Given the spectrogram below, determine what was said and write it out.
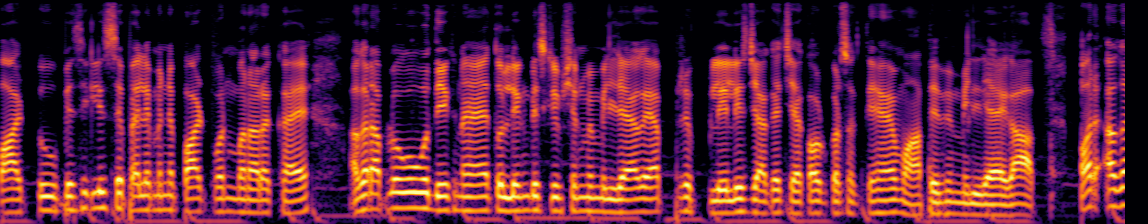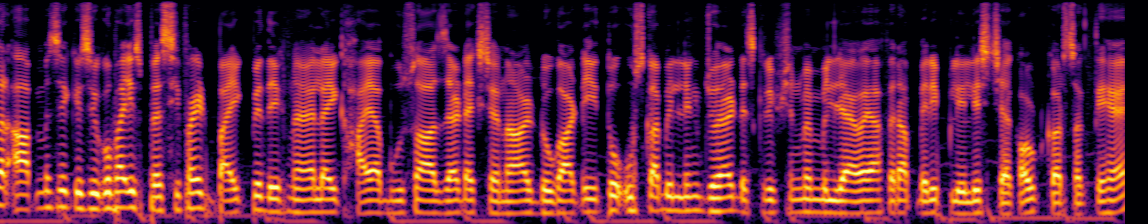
part two basically इससे पहले मैंने पार्ट वन बना रखा है। अगर आप लोगों को देखना है तो लिंक डिस्क्रिप्शन में मिल जाएगा। या फिर प्ले लिस्ट जाकर चेकआउट कर सकते हैं, वहाँ पे भी मिल जाएगा। और अगर आप में से किसी को भाई स्पेसिफाइड बाइक पे देखना है लाइक हायाबूसा जेड एक्सटेनार डुगाटी तो उसका भी लिंक जो है डिस्क्रिप्शन में मिल जाएगा। या फिर आप मेरी प्ले लिस्ट चेकआउट कर सकते हैं।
